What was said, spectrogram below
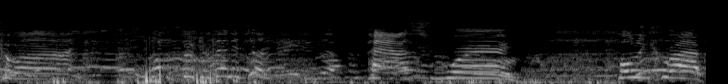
come one. Representative. Password. Holy crap.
